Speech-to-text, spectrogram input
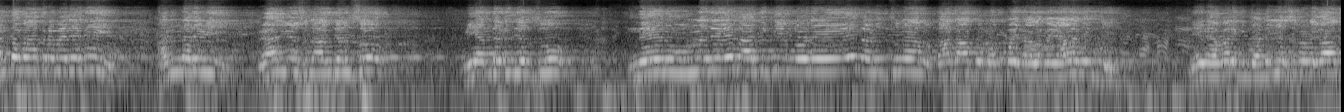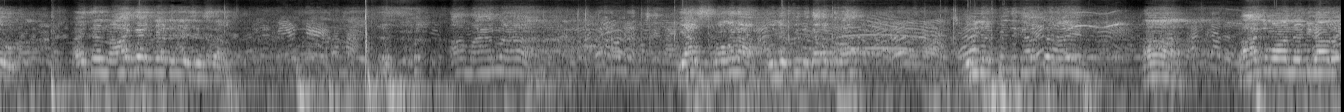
ఎంత మాత్రమనేది అందరివి వాల్యూస్ నాకు తెలుసు. మీ అందరికీ తెలుసు నేను ఉన్నదే రాజకీయంలోనే నడుస్తున్నాను. దాదాపు ముప్పై నలభై ఏళ్ళ నుంచి. నేను ఎవరికి జట చేసినోడు కాదు. అయితే నాకే జట చేసేస్తాను మా అన్న. ఎస్ మొగడా. నువ్వు చెప్పింది కరెక్టరా నువ్వు చెప్పింది కరెక్టా రాజమోహన్ రెడ్డి గారు.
